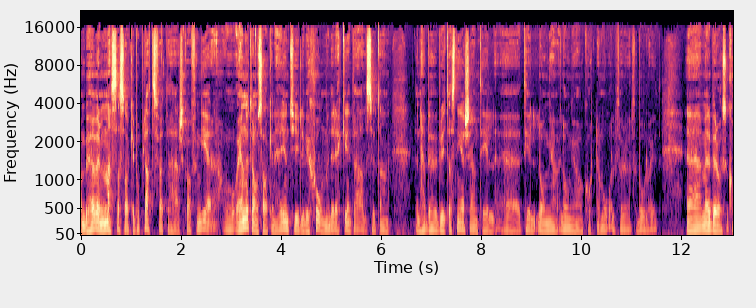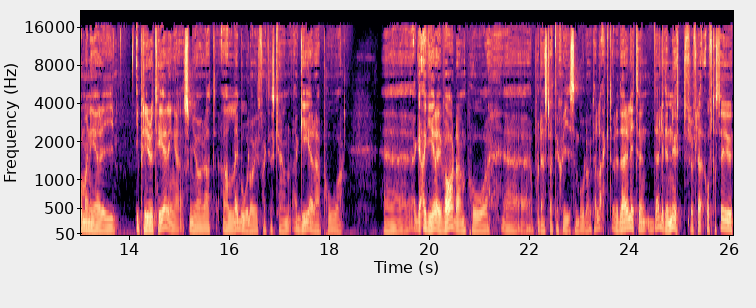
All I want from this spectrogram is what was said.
man behöver en massa saker på plats för att det här ska fungera. Och, en av de sakerna är ju en tydlig vision, men det räcker inte alls. Utan den här behöver brytas ner sen till, eh, till långa, långa och korta mål för, för bolaget. Eh, men det bör också komma ner i, i prioriteringar som gör att alla i bolaget faktiskt kan agera på äh, agera i vardagen på, äh, på den strategi som bolaget har lagt. Och det där är lite, det där är lite nytt. För oftast är ju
